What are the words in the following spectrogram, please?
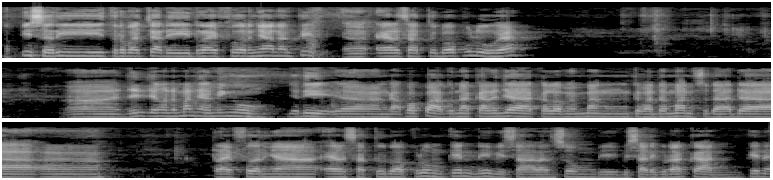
tapi seri terbaca di drivernya nanti uh, L120 ya. Uh, jadi teman-teman yang bingung. Jadi uh, nggak apa-apa gunakan aja kalau memang teman-teman sudah ada uh, drivernya L120 mungkin ini bisa langsung di, bisa digunakan mungkin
